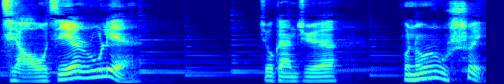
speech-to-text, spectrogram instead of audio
皎洁如练。就感觉不能入睡，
